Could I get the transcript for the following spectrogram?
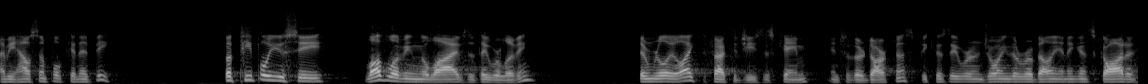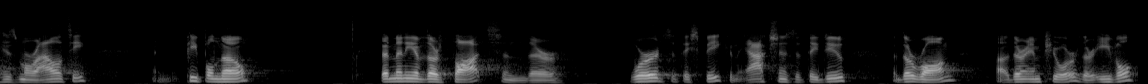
I mean, how simple can it be? But people you see love living the lives that they were living. Didn't really like the fact that Jesus came into their darkness because they were enjoying their rebellion against God and his morality. And people know that many of their thoughts and their words that they speak and the actions that they do, they're wrong, uh, they're impure, they're evil,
